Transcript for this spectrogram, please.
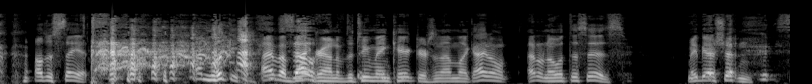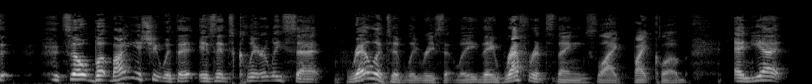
I'll just say it. I'm looking. I have a So- background of the two main characters, and I'm like, I don't, I don't know what this is. Maybe I shouldn't. So, but my issue with it is it's clearly set relatively recently. They reference things like Fight Club, and yet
